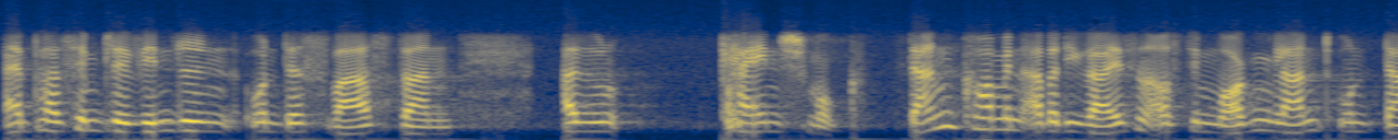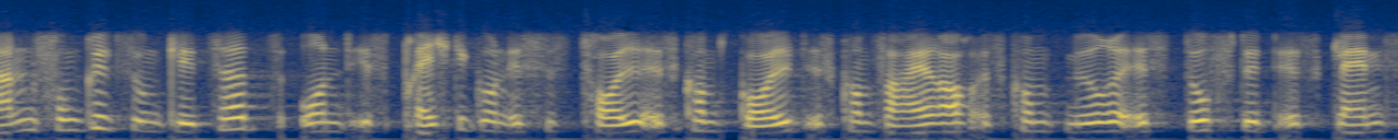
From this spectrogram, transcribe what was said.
ein paar simple Windeln und das war's dann. Also kein Schmuck. Dann kommen aber die Weißen aus dem Morgenland und dann funkelt und glitzert und ist prächtig und es ist toll. Es kommt Gold, es kommt Weihrauch, es kommt Myrrhe, es duftet, es glänzt.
